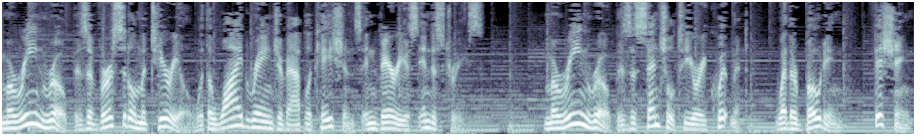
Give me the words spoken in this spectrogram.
Marine rope is a versatile material with a wide range of applications in various industries. Marine rope is essential to your equipment, whether boating, fishing,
